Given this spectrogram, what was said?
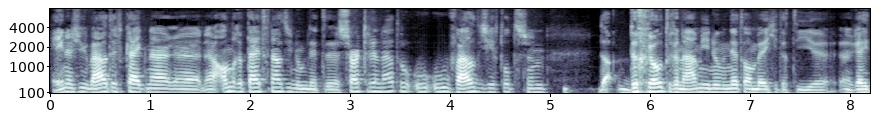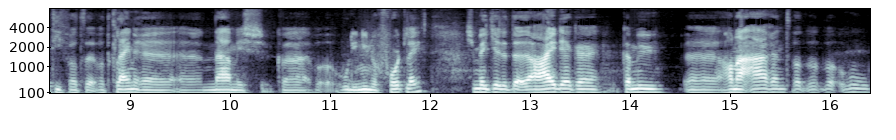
En als je überhaupt even kijkt naar, eh, naar andere tijdgenoten, je noemde net eh, Sartre inderdaad. Hoe, hoe, hoe verhoudt hij zich tot zijn, de, grotere naam? Je noemde net al een beetje dat hij eh, een relatief wat, eh, wat kleinere eh, naam is qua hoe hij nu nog voortleeft. Je een beetje de, de Heidegger, Camus, eh, Hannah Arendt, wat, hoe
